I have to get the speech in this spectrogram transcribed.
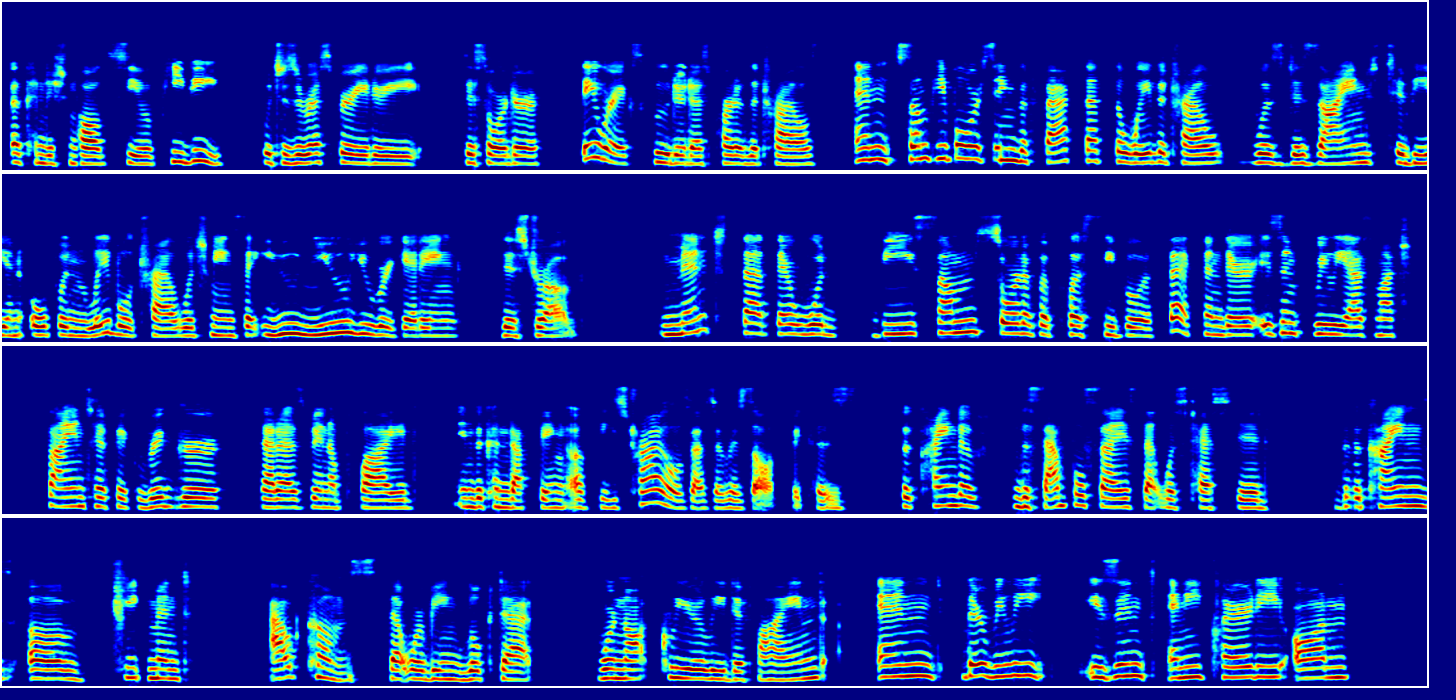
a condition called COPD, which is a respiratory disorder, they were excluded as part of the trials. And some people were saying the fact that the way the trial was designed to be an open label trial, which means that you knew you were getting this drug, meant that there would be some sort of a placebo effect. And there isn't really as much scientific rigor that has been applied in the conducting of these trials as a result, because the kind of the sample size that was tested, the kinds of treatment outcomes that were being looked at were not clearly defined. And there really isn't any clarity on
